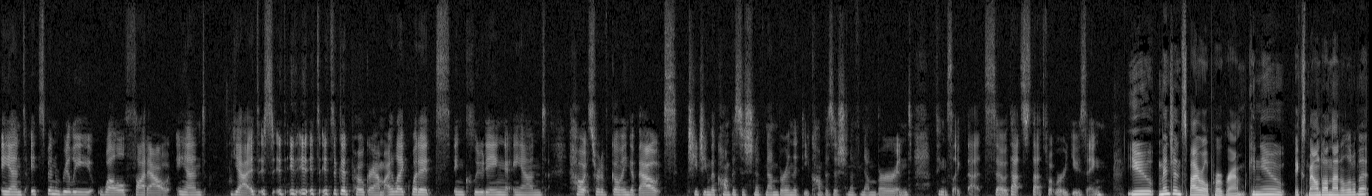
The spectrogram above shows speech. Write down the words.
and it's been really well thought out and yeah, it's it's it, it, it's it's a good program. I like what it's including and how it's sort of going about teaching the composition of number and the decomposition of number and things like that. So that's that's what we're using. You mentioned spiral program. Can you expound on that a little bit?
